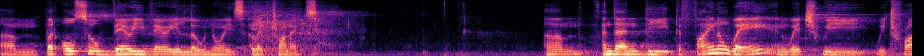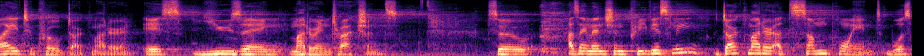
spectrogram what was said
um, but also very, very low noise electronics. Um, and then the, the final way in which we, we try to probe dark matter is using matter interactions. So as I mentioned previously, dark matter at some point was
